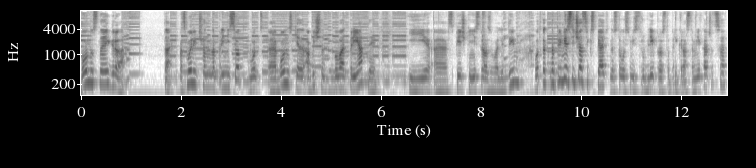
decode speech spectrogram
бонусная игра. Так, посмотрим, что она нам принесет. Вот э, бонуски обычно бывают приятные и э, с печки не сразу валит дым. Вот как, например, сейчас X5 на 180 рублей просто прекрасно, мне кажется.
